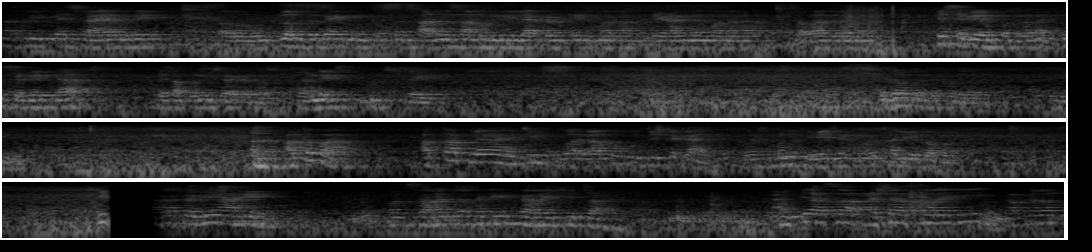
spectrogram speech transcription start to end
त्या शाळेमध्ये उपलब्ध काही आपण साधन सामुग्री लॅबोरेटरीज म्हणा क्रीडांगण म्हणा सभागृह म्हणा हे सगळे उपक्रम आहेत. ते सगळे त्या त्याचा आपण विचार करत असतो नेक्स्ट जाऊ दे आता पहा आता आपल्या ह्याची व्यापक उद्दिष्ट काय? आहे? म्हणून हे जे खाली येतो आपण. कमी आहे पण सरांच्यासाठी करायचीच आहे. ती असं अशा असणार आहे की आपल्याला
